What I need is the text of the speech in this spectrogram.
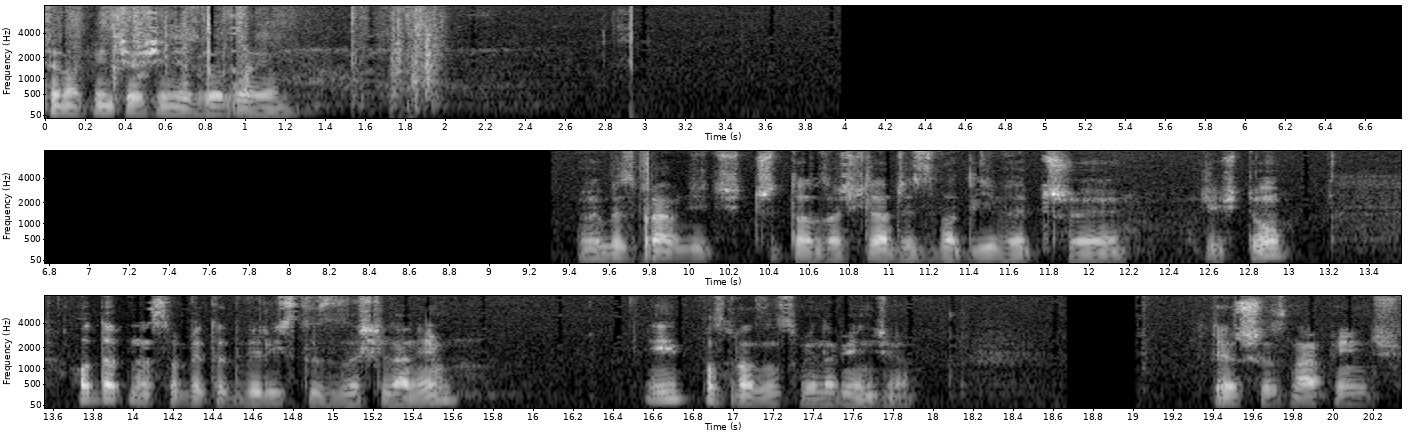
te napięcia się nie zgadzają. Żeby sprawdzić, czy to zasilacz jest wadliwy, czy gdzieś tu, odepnę sobie te dwie listy z zasilaniem i posprawdzę sobie napięcie. Pierwszy z napięć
